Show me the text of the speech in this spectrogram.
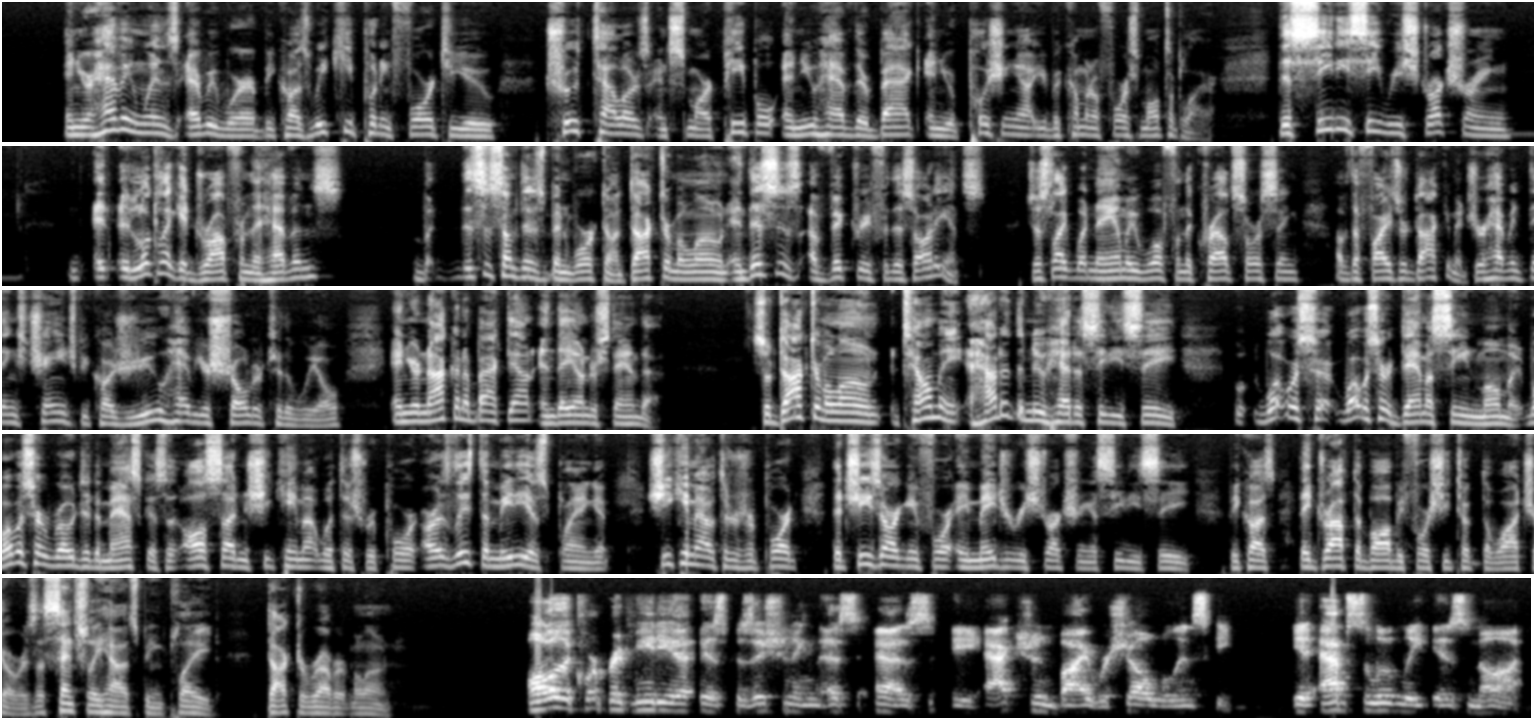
and you're having wins everywhere because we keep putting forward to you truth tellers and smart people, and you have their back, and you're pushing out. You're becoming a force multiplier. This CDC restructuring it, it looked like it dropped from the heavens, but this is something that's been worked on. Dr. Malone, and this is a victory for this audience. Just like what Naomi Wolf on the crowdsourcing of the Pfizer documents. You're having things change because you have your shoulder to the wheel and you're not going to back down, and they understand that. So, Dr. Malone, tell me, how did the new head of CDC what was her what was her Damascene moment? What was her road to Damascus that all of a sudden she came out with this report, or at least the media is playing it. She came out with this report that she's arguing for a major restructuring of CDC because they dropped the ball before she took the watchover. Is essentially how it's being played. Dr. Robert Malone. All of the corporate media is positioning this as a action by Rochelle Walensky. It absolutely is not.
